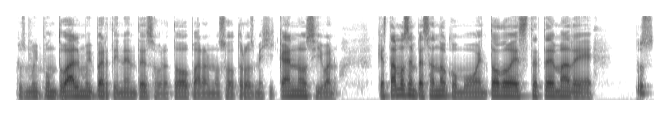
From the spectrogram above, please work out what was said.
pues muy puntual, muy pertinente, sobre todo para nosotros mexicanos y bueno, que estamos empezando como en todo este tema de, pues,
